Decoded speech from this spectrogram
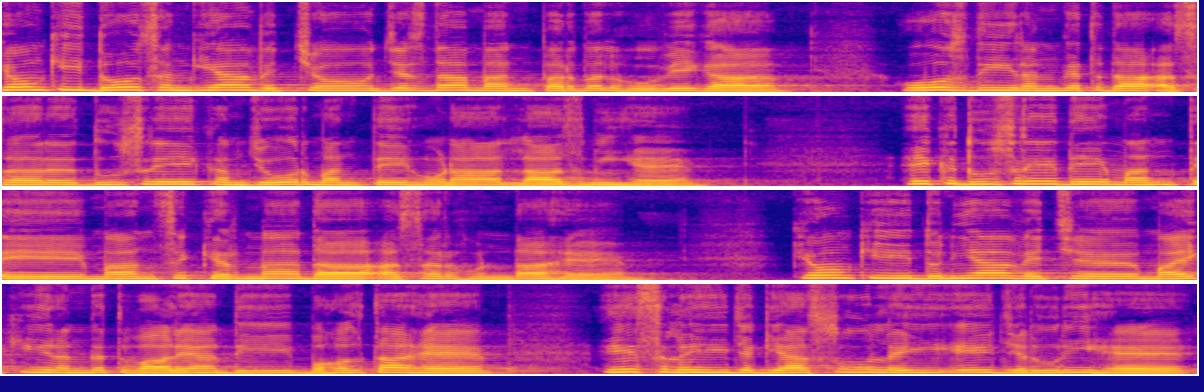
ਕਿਉਂਕਿ ਦੋ ਸੰਗੀਆਂ ਵਿੱਚੋਂ ਜਿਸ ਦਾ ਮਨ ਪਰਬਲ ਹੋਵੇਗਾ ਉਸ ਦੀ ਰੰਗਤ ਦਾ ਅਸਰ ਦੂਸਰੇ ਕਮਜ਼ੋਰ ਮਨ ਤੇ ਹੋਣਾ ਲਾਜ਼ਮੀ ਹੈ। ਇੱਕ ਦੂਸਰੇ ਦੇ ਮਨ ਤੇ ਮਾਨਸਿਕ ਕਿਰਨਾਂ ਦਾ ਅਸਰ ਹੁੰਦਾ ਹੈ, ਕਿਉਂਕਿ ਦੁਨੀਆ ਵਿੱਚ ਮਾਇਕੀ ਰੰਗਤ ਵਾਲਿਆਂ ਦੀ ਬਹੁਲਤਾ ਹੈ। ਇਸ ਲਈ ਜਗਿਆਸੂ ਲਈ ਇਹ ਜ਼ਰੂਰੀ ਹੈ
